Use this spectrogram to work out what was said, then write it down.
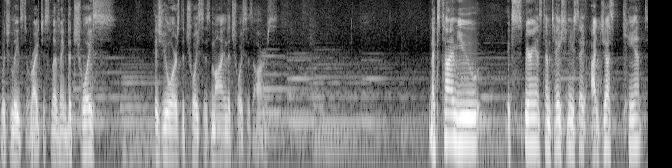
which leads to righteous living. The choice is yours, the choice is mine, the choice is ours. Next time you experience temptation, you say, I just can't.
